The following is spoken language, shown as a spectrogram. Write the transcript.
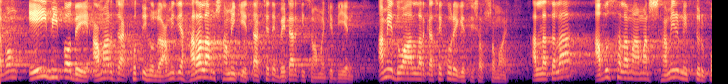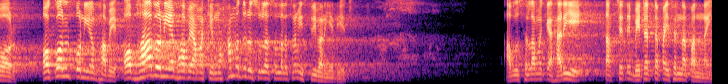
এবং এই বিপদে আমার যা ক্ষতি হলো, আমি যে হারালাম স্বামীকে, তার চেয়ে বেটার কিছু আমাকে দিয়েন। আমি দোয়া আল্লাহর কাছে করে গেছি সব সময়। আল্লাহ তালা আবু সালামা আমার স্বামীর মৃত্যুর পর অকল্পনীয়ভাবে, অভাবনীয়ভাবে আমাকে মোহাম্মদ রসুল্লাহ সাল্লাহ সাল্লাম স্ত্রী বানিয়ে দিয়েছে। আবু সাল্লামাকে হারিয়ে তার চাইতে বেটারটা পাইছেন না, পান নাই।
